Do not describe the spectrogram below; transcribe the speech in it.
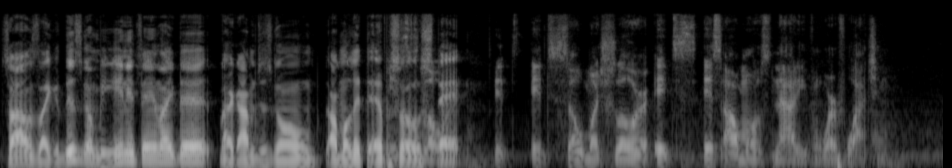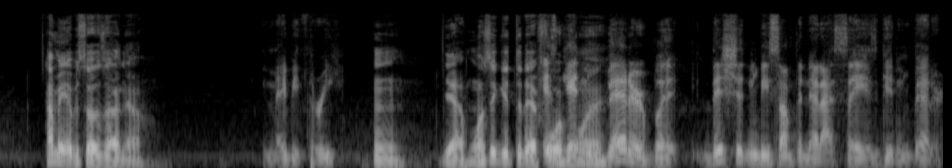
So I was like, if this is gonna be anything like that, like I'm just gonna I'm gonna let the It's episodes stack. It's it's so much slower. It's it's almost not even worth watching. How many episodes are now? Maybe three. Mm. Yeah, once they get to that It's fourth getting one, better, but this shouldn't be something that I say is getting better.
